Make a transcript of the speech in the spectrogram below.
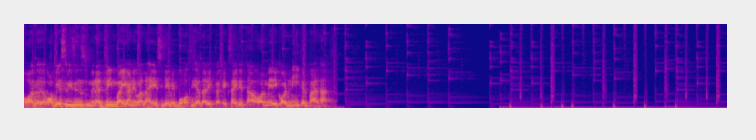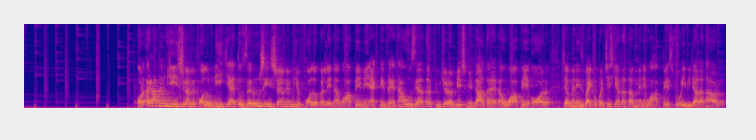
और ऑब्वियस uh, रीजंस मेरा ड्रीम बाइक आने वाला है इसलिए मैं बहुत ही ज़्यादा एक्साइटेड था और मैं रिकॉर्ड नहीं कर पाया था। और अगर आपने मुझे इंस्टाग्राम में फॉलो नहीं किया है तो ज़रूर से इंस्टाग्राम में मुझे फॉलो कर लेना। वहाँ पे मैं एक्टिव रहता हूँ, ज़्यादातर फ्यूचर अपडेट्स में डालता रहता हूँ वहाँ पे। और जब मैंने इस बाइक को परचेज़ किया था, तब मैंने वहाँ पे स्टोरी भी डाला था और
